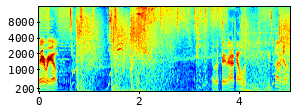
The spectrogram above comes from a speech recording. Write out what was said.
There we go. I was say they're not gonna. He's not gonna.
